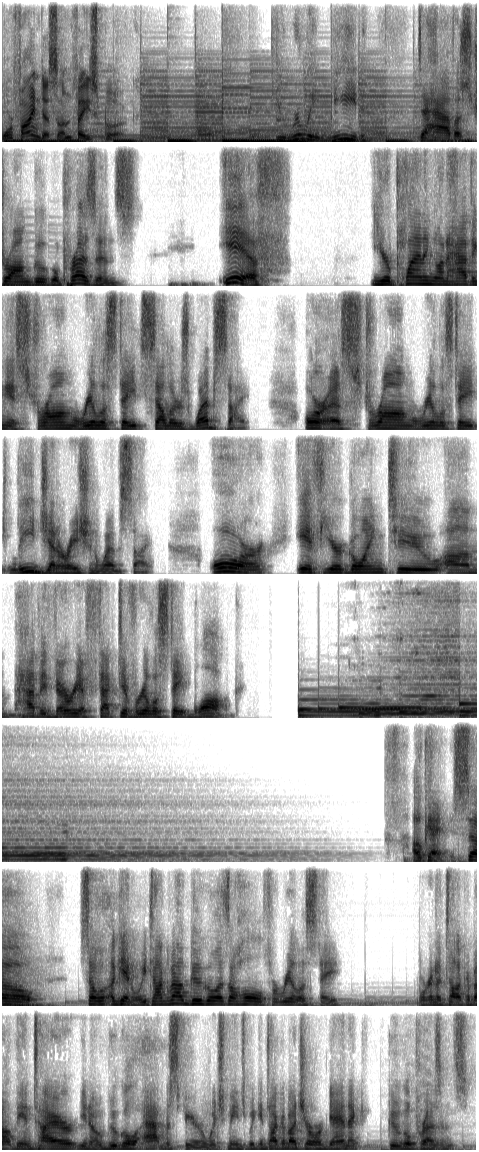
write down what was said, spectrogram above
or find us on Facebook. You really need to have a strong Google presence if you're planning on having a strong real estate seller's website or a strong real estate lead generation website, or if you're going to um, have a very effective real estate blog. Okay, so so again, we talk about Google as a whole for real estate. We're going to talk about the entire, you know, Google atmosphere, which means we can talk about your organic Google presence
